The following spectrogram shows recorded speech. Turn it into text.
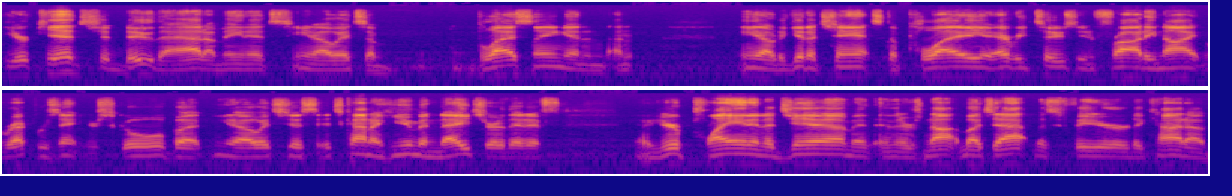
your kids should do that. I mean, it's you know, it's a blessing and, and you know to get a chance to play every Tuesday and Friday night and represent your school. But you know, it's just it's kind of human nature that if you know, you're playing in a gym and, and, there's not much atmosphere to kind of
